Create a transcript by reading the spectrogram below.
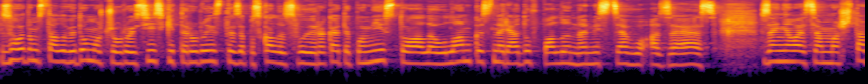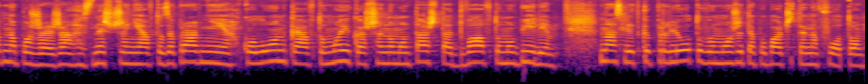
Згодом стало відомо, що російські терористи запускали свої ракети по місту, але уламки снаряду впали на місцеву АЗС. Зайнялася масштабна пожежа, знищені автозаправні колонки, автомийка, шиномонтаж та два автомобілі. Наслідки прильоту ви можете побачити на фото.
